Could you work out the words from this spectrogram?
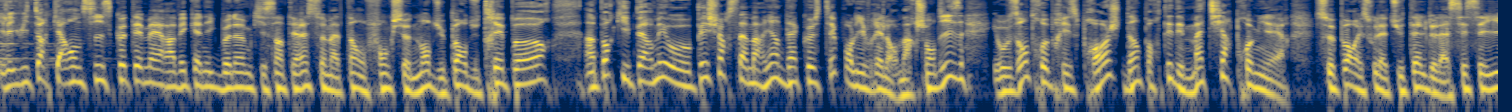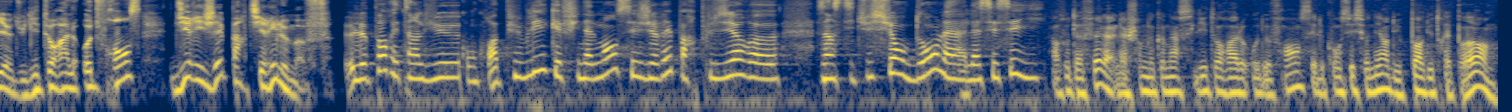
Il est 8h46 côté mer avec Annick Bonhomme qui s'intéresse ce matin au fonctionnement du port du Tréport. Un port qui permet aux pêcheurs samariens d'accoster pour livrer leurs marchandises et aux entreprises proches d'importer des matières premières. Ce port est sous la tutelle de la CCI du littoral Hauts-de-France, dirigé par Thierry Lemoff. Le port est un lieu qu'on croit public et finalement c'est géré par plusieurs euh, institutions, dont la, la, CCI. Alors tout à fait, la, la Chambre de commerce littoral Hauts-de-France est le concessionnaire du port du Tréport.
